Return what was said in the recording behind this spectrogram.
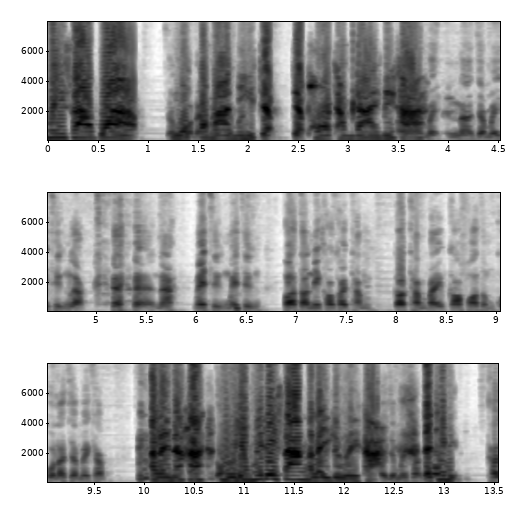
ไม่ทราบว่าจะงพอบได้ไหมประมาณใช่ไหมนี้จะจะพอทำได้ไหมคะอ่าไม่น่าจะไม่ถึงหรอกนะไม่ถึงไม่ถึง เพราะตอนนี้เขาค่อยๆทำก็ทำไปก็พอสมควรแล้วใช่ไหมครับ อะไรนะคะต้องหนูยังไม่ได้สร้างอะไรเลยค่ะเขายังไม่สร้างแต่ก็ที่ถ้า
